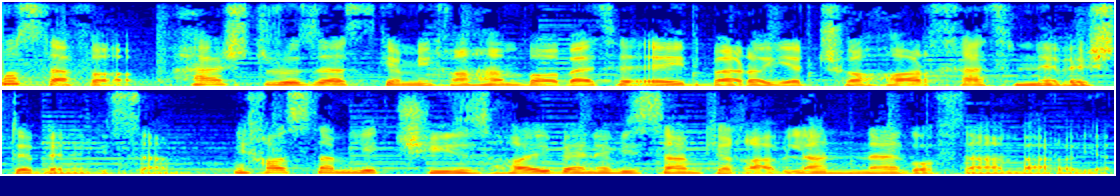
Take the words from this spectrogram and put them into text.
مصطفی هشت روز است که می‌خواهم بابت عید برای چهار خط نوشته بنویسم. می‌خواستم یک چیزهایی بنویسم که قبلا نگفتم برایت.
